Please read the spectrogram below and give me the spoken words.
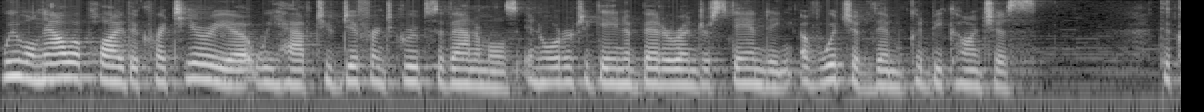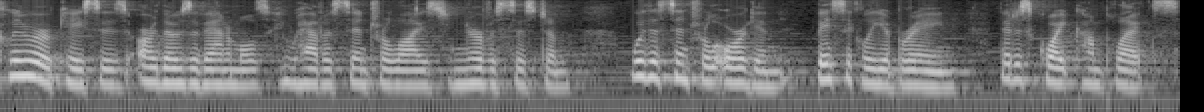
We will now apply the criteria we have to different groups of animals in order to gain a better understanding of which of them could be conscious. The clearer cases are those of animals who have a centralized nervous system, with a central organ, basically a brain, that is quite complex.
